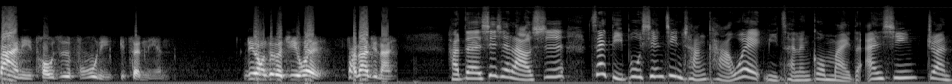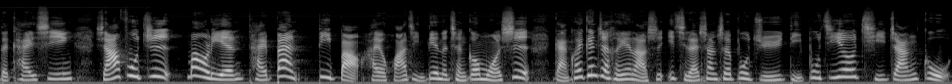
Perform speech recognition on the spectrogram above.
带你投资服务你一整年，利用这个机会，大家进来。好的，谢谢老师。在底部先进场卡位，你才能够买的安心，赚的开心。想要复制茂联、台办、地保还有华景店的成功模式，赶快跟着何燕老师一起来上车布局底部绩优起涨股。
